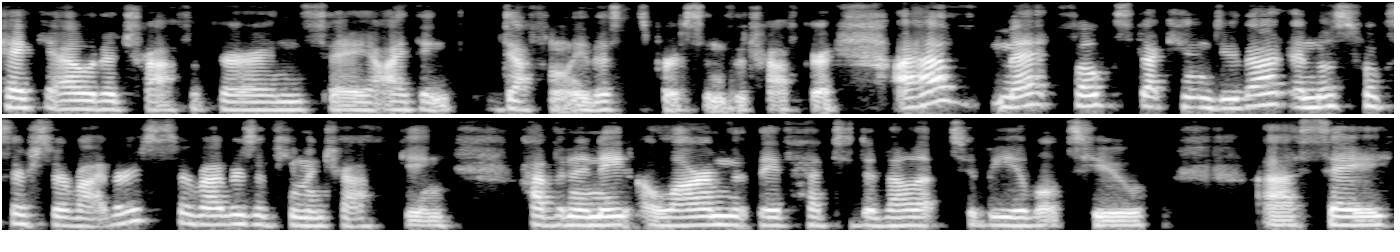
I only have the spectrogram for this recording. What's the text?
pick out a trafficker and say, I think definitely this person's a trafficker. I have met folks that can do that, and those folks are survivors. Survivors of human trafficking have an innate alarm that they've had to develop to be able to uh, say,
